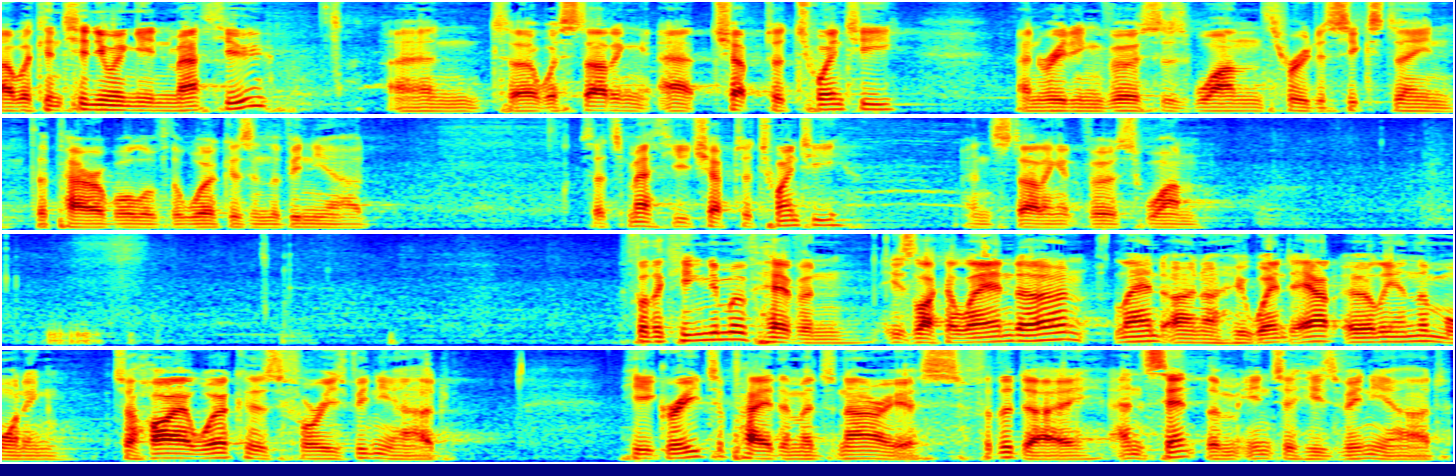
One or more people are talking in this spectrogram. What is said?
Uh, we're continuing in Matthew, and uh, we're starting at chapter 20 and reading verses 1 through to 16, the parable of the workers in the vineyard. So that's Matthew chapter 20 and starting at verse 1. For the kingdom of heaven is like a landowner who went out early in the morning to hire workers for his vineyard. He agreed to pay them a denarius for the day and sent them into his vineyard.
